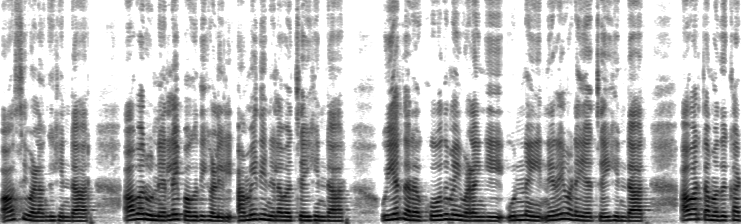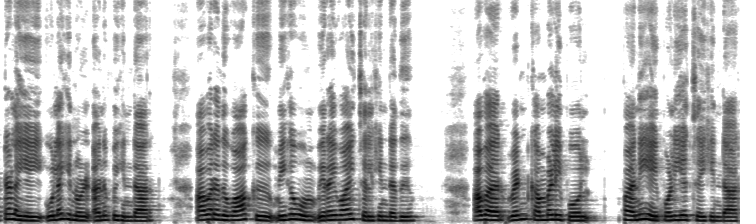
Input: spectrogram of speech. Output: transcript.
ஆசி வழங்குகின்றார். அவர் உன் எல்லை பகுதிகளில் அமைதி நிலவச் செய்கின்றார். உயர்தர கோதுமை வழங்கி உன்னை நிறைவடைய செய்கின்றார். அவர் தமது கட்டளையை உலகினுள் அனுப்புகின்றார். அவரது வாக்கு மிகவும் விரைவாய் செல்கின்றது. அவர் வெண்கம்பளி போல் பனியை பொழியச் செய்கின்றார்.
